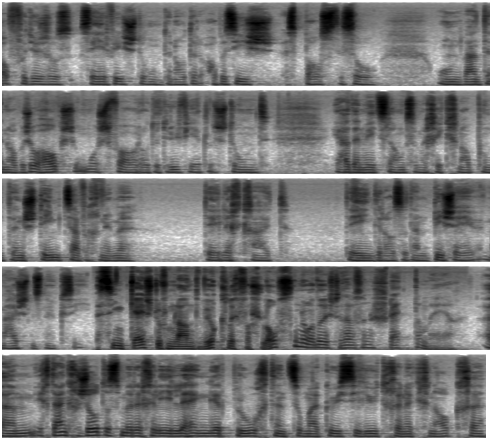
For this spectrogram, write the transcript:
arbeiten ja schon sehr viele Stunden, oder? aber es, ist, es passt so. Und wenn du dann aber schon eine halbe Stunde musst fahren oder drei Viertelstunde, ja, dann wird es langsam ein bisschen knapp und dann stimmt es einfach nicht mehr, die Ehrlichkeit dahinter. Also dann bist du meistens nicht gewesen. Sind Gäste auf dem Land wirklich verschlossen oder ist das auch so ein Städtermeer? Ähm, ich denke schon, dass wir ein bisschen länger braucht, um auch gewisse Leute zu knacken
